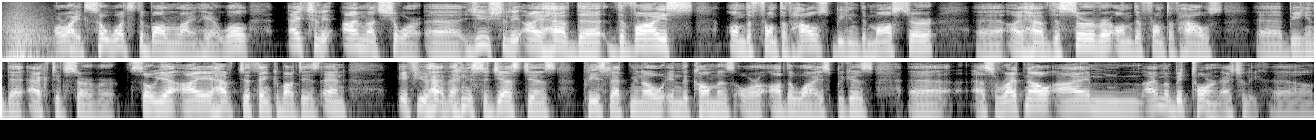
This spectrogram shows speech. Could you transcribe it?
All right so what's the bottom line here? Well actually I'm not sure. Uh, usually I have the device on the front of house being the master. Uh, I have the server on the front of house uh, being the active server. So yeah I have to think about this and if you have any suggestions, please let me know in the comments or otherwise, because uh, as right now, I'm I'm a bit torn actually. Uh,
